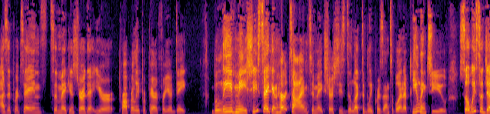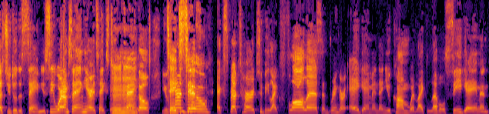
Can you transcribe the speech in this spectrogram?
as it pertains to making sure that you're properly prepared for your date. Believe me, she's taking her time to make sure she's delectably presentable and appealing to you. So we suggest you do the same. You see what I'm saying here? It takes 2 mm-hmm. to tango. You takes can't expect her to be like flawless and bring her A game, and then you come with like level C game and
